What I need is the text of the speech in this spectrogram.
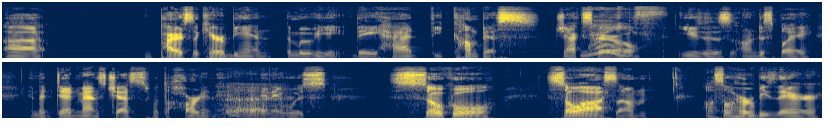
uh pirates of the caribbean the movie they had the compass jack sparrow Nice. uses on display and the dead man's chest with the heart in it and it was so cool so awesome also herbie's there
